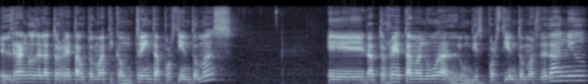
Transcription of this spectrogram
El rango de la torreta automática un 30% más. Eh, la torreta manual un 10% más de daño.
